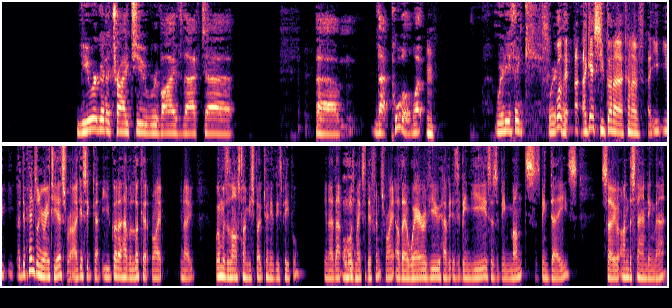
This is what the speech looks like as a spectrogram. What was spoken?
if you were going to try to revive that, uh, um, that pool, what, mm. where do you think? Where, well, like, I guess you've got to kind of, uh, you, you, it depends on your ATS, right? I guess it, you've got to have a look at, right, you know, when was the last time you spoke to any of these people? You know, that mm-hmm. always makes a difference, right? Are they aware of you? Have, has it been years? Has it been months? Has it been days? So understanding that,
